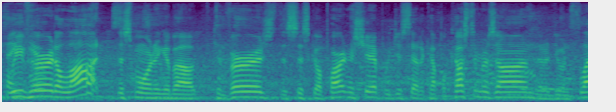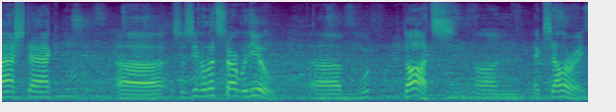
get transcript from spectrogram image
Thank We've you. heard a lot this morning about Converged, the Cisco partnership. We just had a couple customers on that are doing FlashStack. Uh, so Siva, let's start with you. Uh, thoughts on Accelerate?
